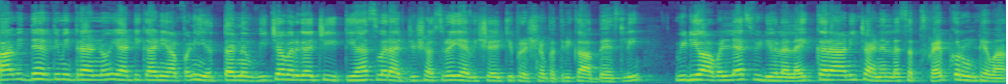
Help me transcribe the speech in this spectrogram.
पा विद्यार्थी मित्रांनो या ठिकाणी आपण इयत्ता नववीच्या वर्गाची इतिहास व राज्यशास्त्र या विषयाची प्रश्नपत्रिका अभ्यासली. व्हिडिओ आवडल्यास व्हिडिओला लाईक करा आणि चॅनलला सबस्क्राईब करून ठेवा.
